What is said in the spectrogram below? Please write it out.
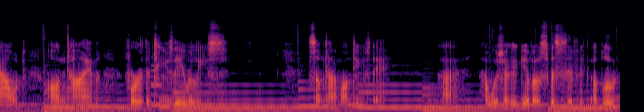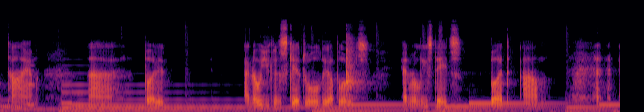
out on time for the Tuesday release. Sometime on Tuesday. Uh, I wish I could give a specific upload time, uh, but it. I know you can schedule the uploads and release dates, but um,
